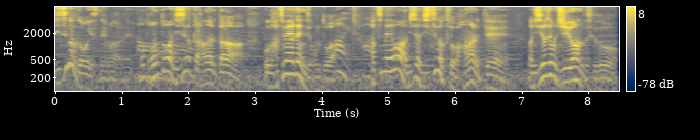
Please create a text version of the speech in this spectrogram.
実学が多いですねまだね。もっと本当は実学から離れた僕発明やりたいんですよ本当は、はいはい。発明は実は実学とか離れて、まあ、実用性も重要なんですけど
